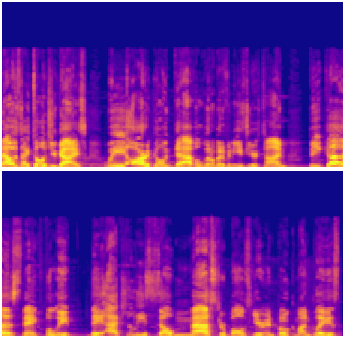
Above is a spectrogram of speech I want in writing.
Now, as I told you guys, we are going to have a little bit of an easier time because, thankfully, they actually sell Master Balls here in Pokemon Glazed,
